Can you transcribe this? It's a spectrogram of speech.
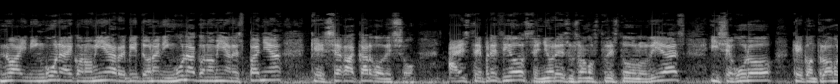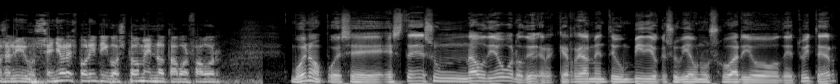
No hay ninguna economía, repito, no hay ninguna economía en España que se haga cargo de eso. A este precio, señores, usamos tres todos los días y seguro que controlamos el virus. Señores políticos, tomen por favor. Bueno, pues eh, este es un audio, bueno, que es realmente un vídeo que subía un usuario de Twitter,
